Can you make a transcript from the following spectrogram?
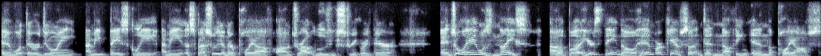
and what they were doing. I mean, basically, I mean, especially in their playoff uh, drought losing streak right there. And Joe Haden was nice, uh, but here's the thing though: him or Cam Sutton did nothing in the playoffs.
